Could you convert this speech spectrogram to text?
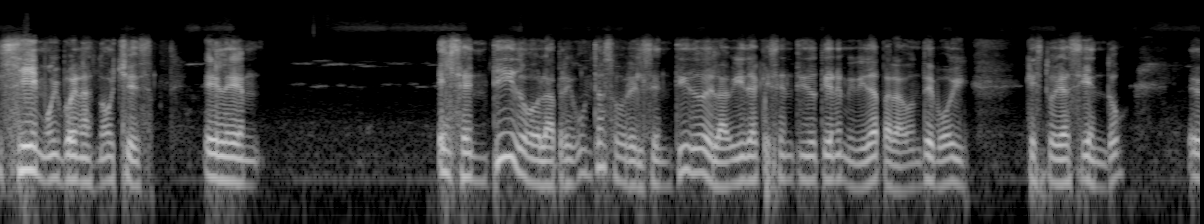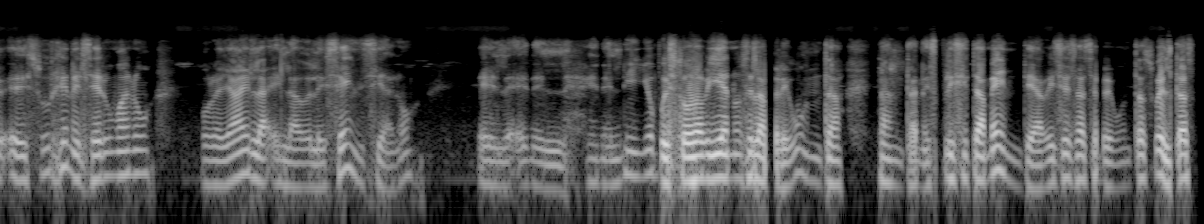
Sí, muy buenas noches. Em, el sentido, la pregunta sobre el sentido de la vida, qué sentido tiene mi vida, para dónde voy, qué estoy haciendo, eh, eh, surge en el ser humano por allá en la, en la adolescencia, ¿no? En, el, en, el, niño pues todavía no se la pregunta tan, tan explícitamente, a veces hace preguntas sueltas,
